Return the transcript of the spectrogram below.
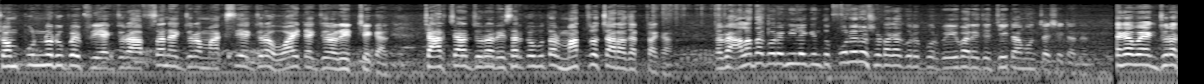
সম্পূর্ণরূপে ফ্রি। এক জোড়া আফসান, এক জোড়া মাক্সি, এক জোড়া হোয়াইট, এক জোড়া রেড চেকার। চার চার জোড়া রেসার কবুতর মাত্র চার হাজার টাকা। তবে আলাদা করে নিলে কিন্তু পনেরোশো টাকা করে পড়বে এবারে যে যেটা মন চায় সেটা নেন। দেখাবো এক জোড়া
